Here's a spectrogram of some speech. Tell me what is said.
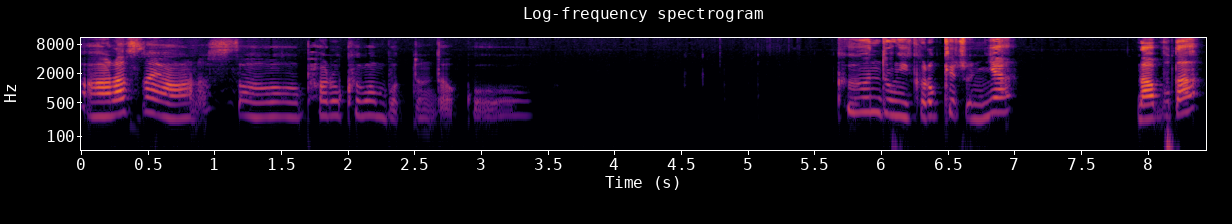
알았어요, 알았어. 바로 그만 못 둔다고. 그 운동이 그렇게 좋냐? 나보다?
